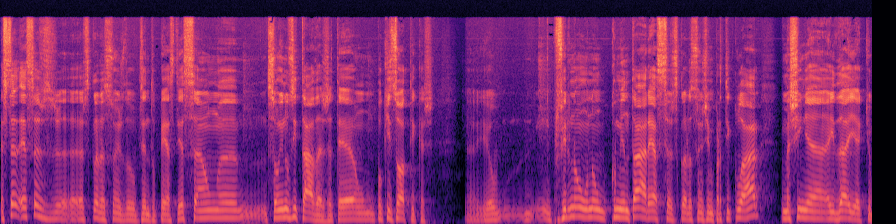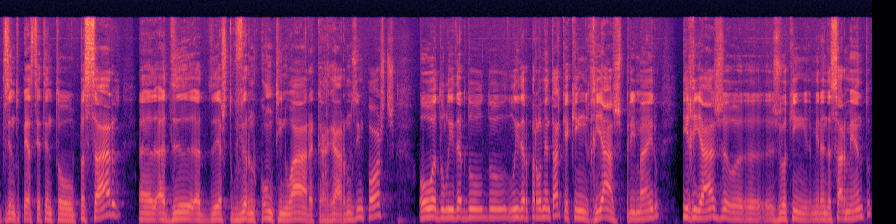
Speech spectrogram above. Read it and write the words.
essas eh, as declarações do Presidente do PSD são, uh, são inusitadas, até um pouco exóticas. Eh, eu prefiro não, não, comentar essas declarações em particular, mas sim a, ideia que o Presidente do PSD tentou passar, a, de, a de, este governo continuar a carregar nos impostos, ou a do líder, do, do líder parlamentar, que é quem reage primeiro, e reage uh, Joaquim Miranda Sarmento,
